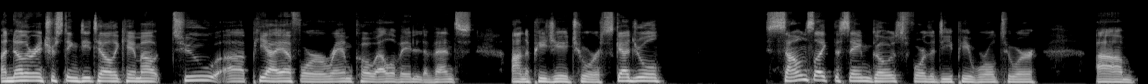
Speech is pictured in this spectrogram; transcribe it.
Another interesting detail that came out two uh, PIF or Aramco elevated events on the PGA Tour schedule. Sounds like the same goes for the DP World Tour. Um,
